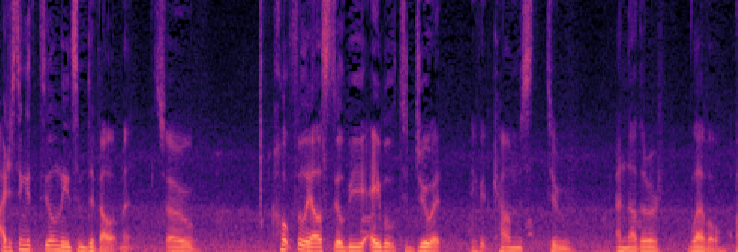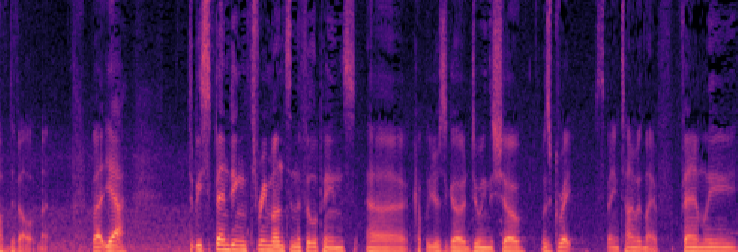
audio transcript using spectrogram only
I just think it still needs some development. So hopefully, I'll still be able to do it if it comes to another level of development. But yeah, to be spending three months in the Philippines uh, a couple years ago doing the show was great. Spending time with my f- family,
